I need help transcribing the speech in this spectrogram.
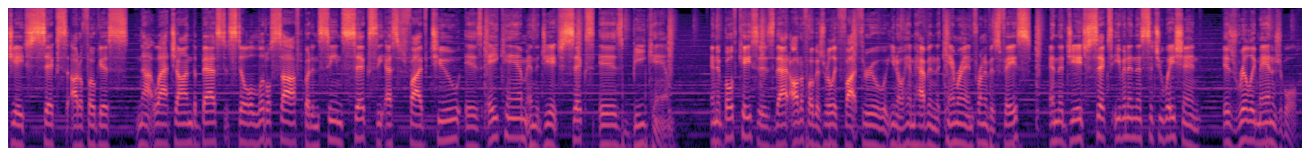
GH6 autofocus not latch on the best. It's still a little soft, but in scene 6, the S5 II is A cam and the GH6 is B cam. And in both cases, that autofocus really fought through, you know, him having the camera in front of his face. And the GH6, even in this situation, is really manageable.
